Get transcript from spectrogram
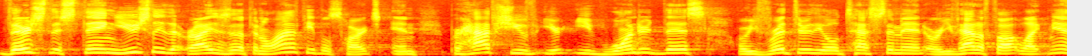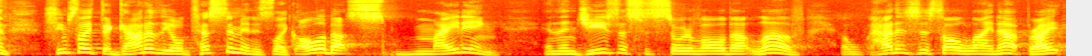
there's this thing usually that rises up in a lot of people's hearts, and perhaps you've, you have wondered this, or you've read through the Old Testament, or you've had a thought like, man, seems like the God of the Old Testament is like all about smiting, and then Jesus is sort of all about love. How does this all line up, right?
